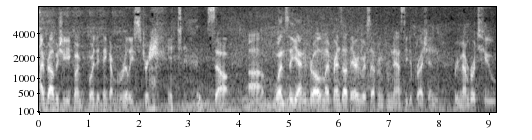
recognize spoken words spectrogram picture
I probably should get going before they think I'm really strange so um, once again, for all of my friends out there who are suffering from nasty depression, remember to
